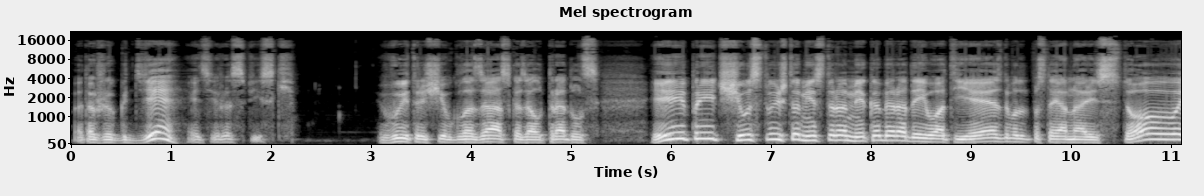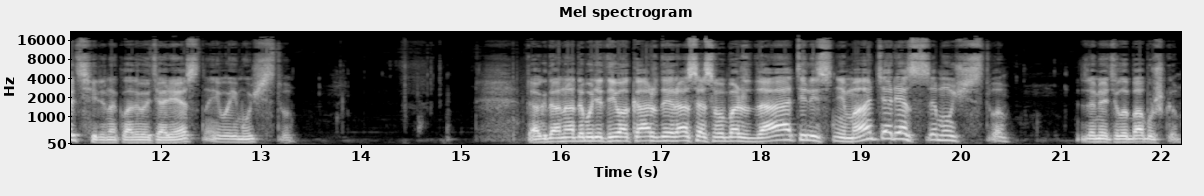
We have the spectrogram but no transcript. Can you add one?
А также где эти расписки? Вытрящив глаза, сказал Трэддлс, — и предчувствую, что мистера Микобера до его отъезда будут постоянно арестовывать или накладывать арест на его имущество. — Тогда надо будет его каждый раз освобождать или снимать арест с имущества, — заметила бабушка.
